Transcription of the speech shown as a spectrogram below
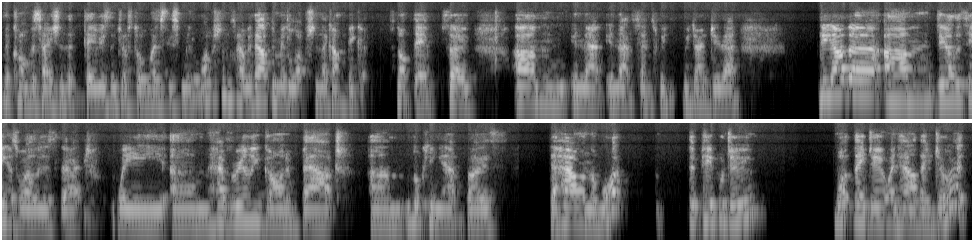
the conversation that there isn't just always this middle option. So without the middle option, they can't pick it. It's not there. So um, in that in that sense, we, we don't do that. The other um, the other thing as well is that we um, have really gone about um, looking at both the how and the what that people do, what they do and how they do it,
